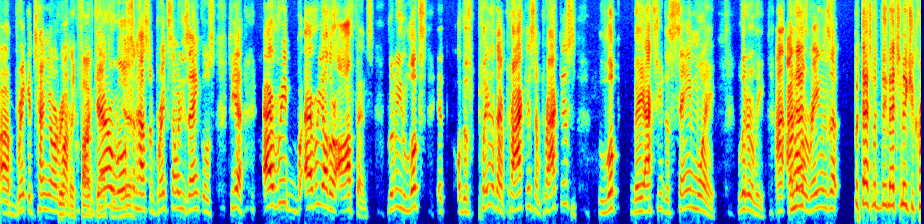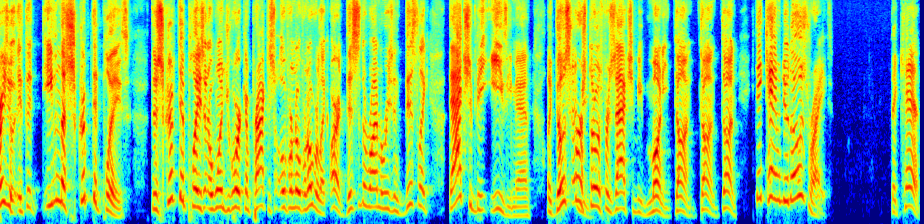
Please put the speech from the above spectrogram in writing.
uh, break a ten yard run, like or Garrett tackles, yeah. Wilson has to break somebody's ankles. So yeah, every every other offense literally looks at this play that they practice and practice look they actually the same way. Literally, I, I know the Ravens. That, But that's what that makes you crazy. Is that even the scripted plays, the scripted plays are ones you work and practice over and over and over. Like, all right, this is the rhyme or reason. This like that should be easy, man. Like those first throws for Zach should be money. Done, done, done. They can't even do those right. They can't.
